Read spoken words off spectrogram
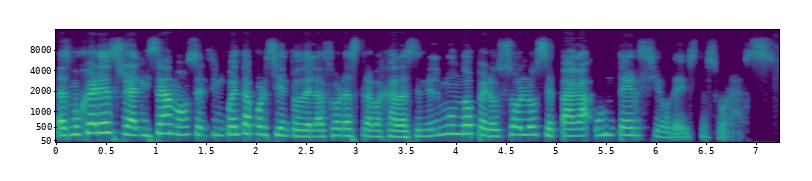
Las mujeres realizamos el 50% de las horas trabajadas en el mundo, pero solo se paga un tercio de estas horas.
